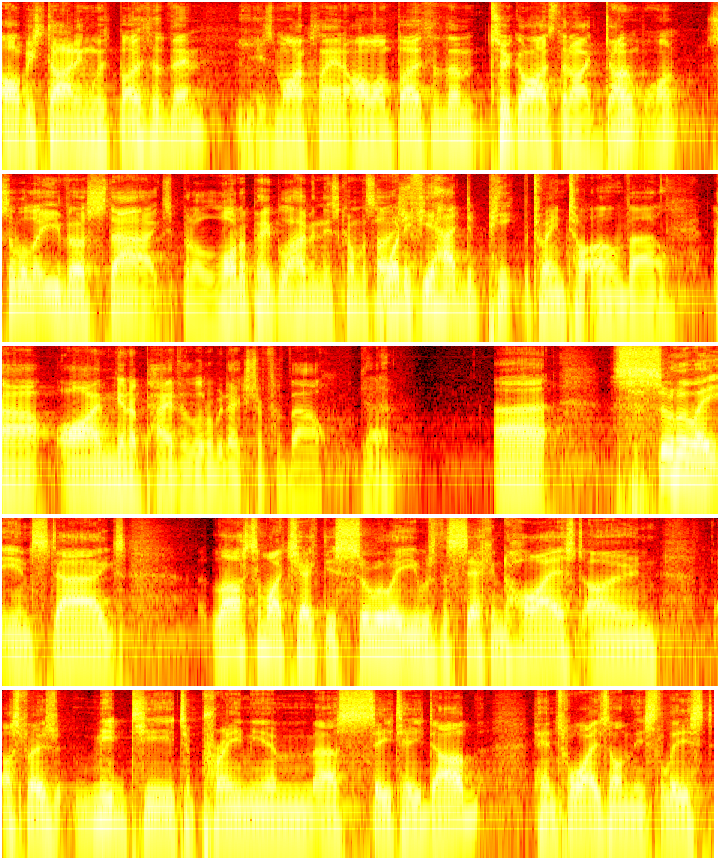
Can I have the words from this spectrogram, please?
I'll be starting with both of them. Is my plan. I want both of them. Two guys that I don't want: Suaalii versus Staggs. But a lot of people are having this conversation. What if you had to pick between Toto and Val? Uh, I'm going to pay the little bit extra for Val. Okay. Uh, Suaalii and Staggs. Last time I checked this, Suaalii was the second highest owned, I suppose, mid tier to premium uh, CT dub, hence why he's on this list.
